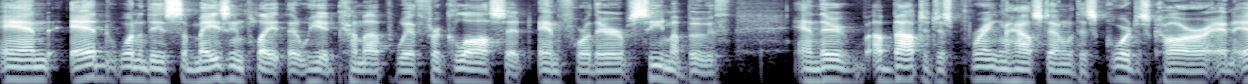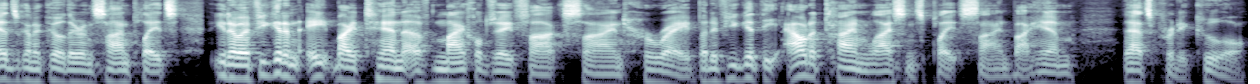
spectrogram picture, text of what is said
And Ed wanted this amazing plate that we had come up with for Glossit and for their SEMA booth and they're about to just bring the house down with this gorgeous car, and Ed's going to go there and sign plates. You know, if you get an 8 by 10 of Michael J. Fox signed, hooray. But if you get the out of time license plate signed by him, that's pretty cool.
